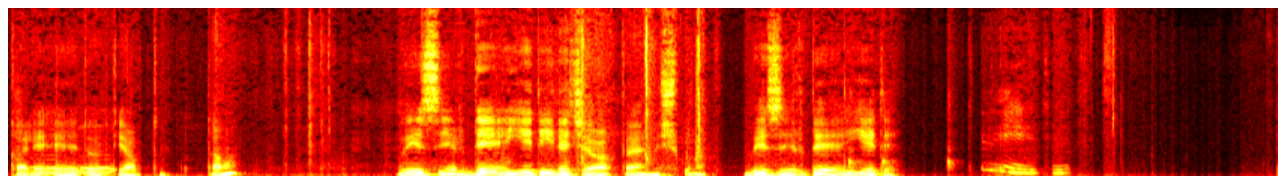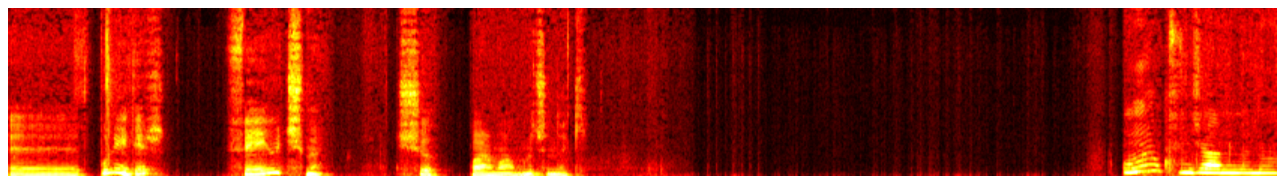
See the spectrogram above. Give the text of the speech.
Kale E4 yaptın. Tamam. Vezir D7 ile cevap vermiş buna. Vezir D7. İyiydi. Ee, bu nedir? F3 mü? Şu parmağımın ucundaki. 16. hamle mi?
